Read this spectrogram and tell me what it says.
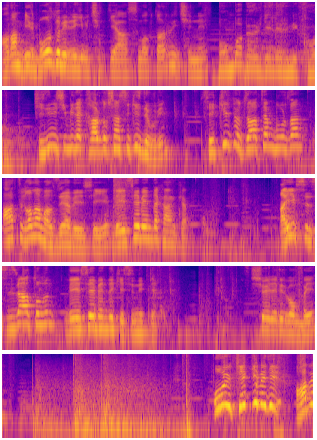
Adam bir bordo biri gibi çıktı ya smoke'ların içini. Bomba bölgelerini koru. Sizin için bir de kar 98 de vurayım. 8 de zaten buradan artık alamaz ya VS'yi. VS bende kanka. Ayıpsız siz rahat olun. VS bende kesinlikle. Şöyle bir bombayı. Oy tek yemedi. Abi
